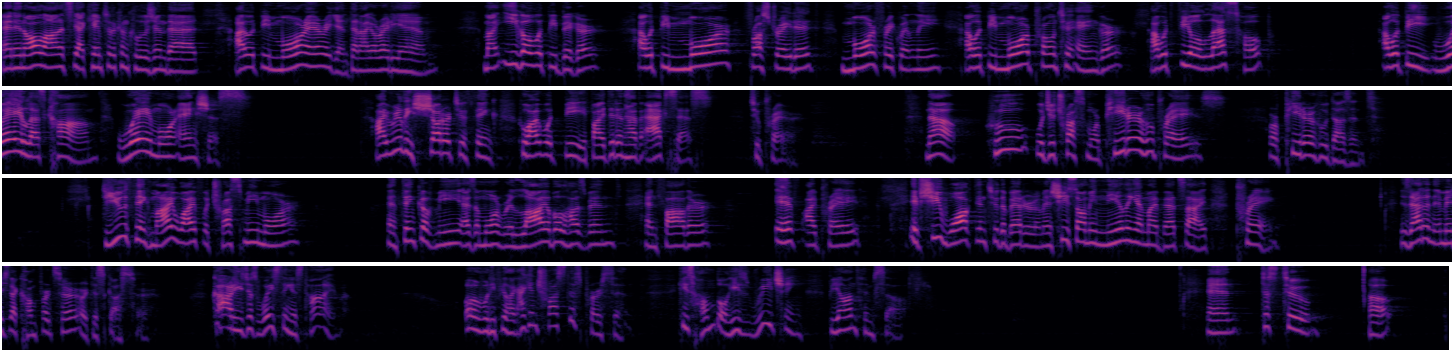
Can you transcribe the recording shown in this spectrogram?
And in all honesty, I came to the conclusion that I would be more arrogant than I already am. My ego would be bigger. I would be more frustrated more frequently. I would be more prone to anger. I would feel less hope. I would be way less calm, way more anxious. I really shudder to think who I would be if I didn't have access to prayer. Now, who would you trust more, Peter who prays or Peter who doesn't? Do you think my wife would trust me more and think of me as a more reliable husband and father if I prayed? If she walked into the bedroom and she saw me kneeling at my bedside praying, is that an image that comforts her or disgusts her? God, he's just wasting his time. Or would he feel like, I can trust this person? He's humble, he's reaching beyond himself. And just to uh,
